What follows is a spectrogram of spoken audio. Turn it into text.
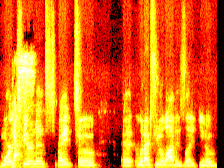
more yes. experiments, right? So, uh, what I've seen a lot is like, you know,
